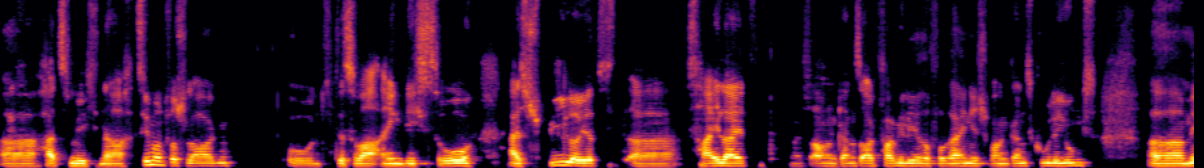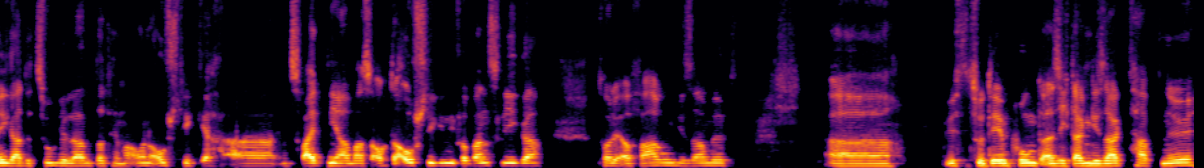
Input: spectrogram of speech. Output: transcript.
äh, hat es mich nach Zimmern verschlagen. Und das war eigentlich so als Spieler jetzt äh, das Highlight. Das ist auch ein ganz arg familiärer Verein. Es waren ganz coole Jungs. Äh, mega dazugelernt. Dort haben wir auch einen Aufstieg. Äh, Im zweiten Jahr war es auch der Aufstieg in die Verbandsliga. Tolle Erfahrung gesammelt. Äh, bis zu dem Punkt, als ich dann gesagt habe, nö,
